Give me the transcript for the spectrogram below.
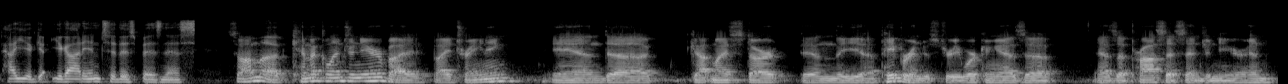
how you get, you got into this business. So I'm a chemical engineer by by training, and uh, got my start in the uh, paper industry, working as a as a process engineer. And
